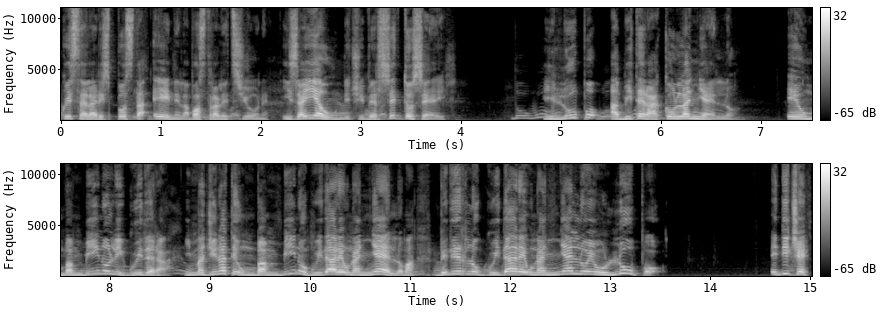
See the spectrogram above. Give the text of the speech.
Questa è la risposta E nella vostra lezione. Isaia 11, versetto 6. Il lupo abiterà con l'agnello e un bambino li guiderà. Immaginate un bambino guidare un agnello, ma vederlo guidare un agnello e un lupo. E dice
